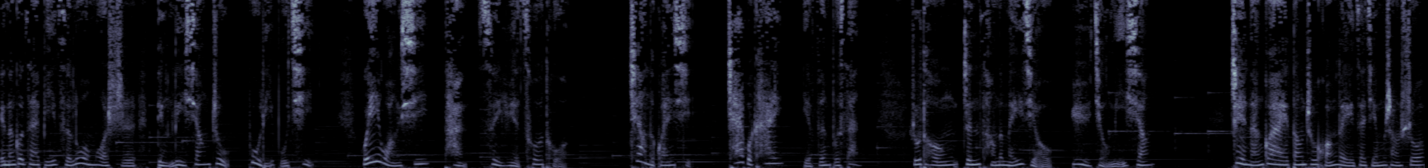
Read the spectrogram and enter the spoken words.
也能够在彼此落寞时鼎力相助，不离不弃，回忆往昔，叹岁月蹉跎。这样的关系，拆不开也分不散，如同珍藏的美酒，遇酒迷香。这也难怪当初黄磊在节目上说：“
